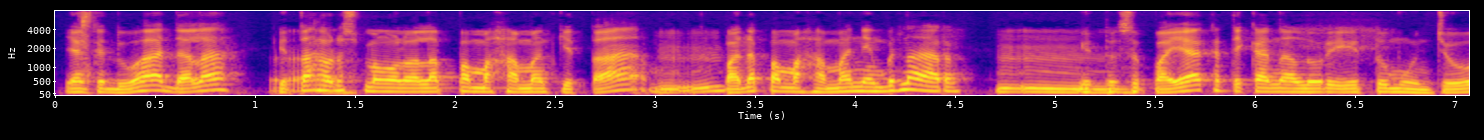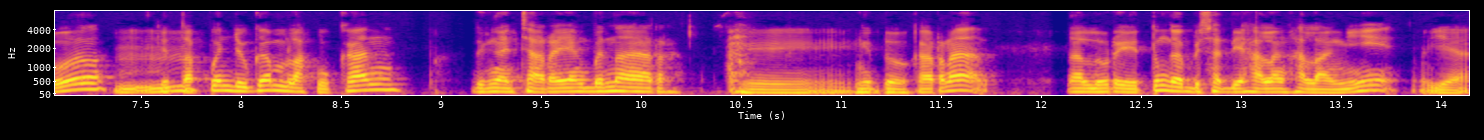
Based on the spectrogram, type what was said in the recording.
Yang kedua adalah kita harus mengelola pemahaman kita Mm-mm. pada pemahaman yang benar Mm-mm. gitu supaya ketika naluri itu muncul Mm-mm. kita pun juga melakukan dengan cara yang benar Oke. gitu karena naluri itu nggak bisa dihalang-halangi Ya.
